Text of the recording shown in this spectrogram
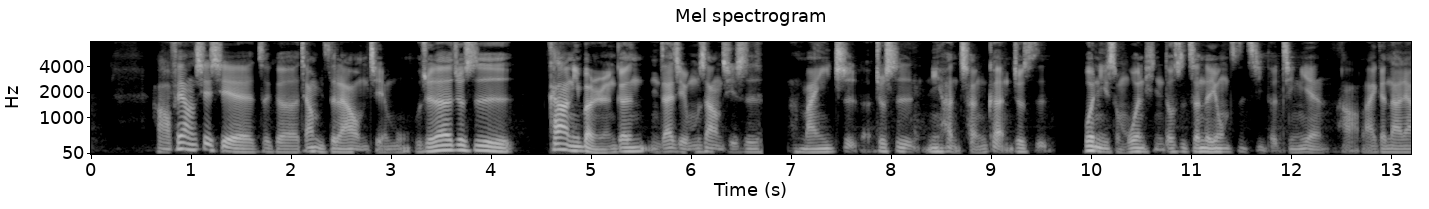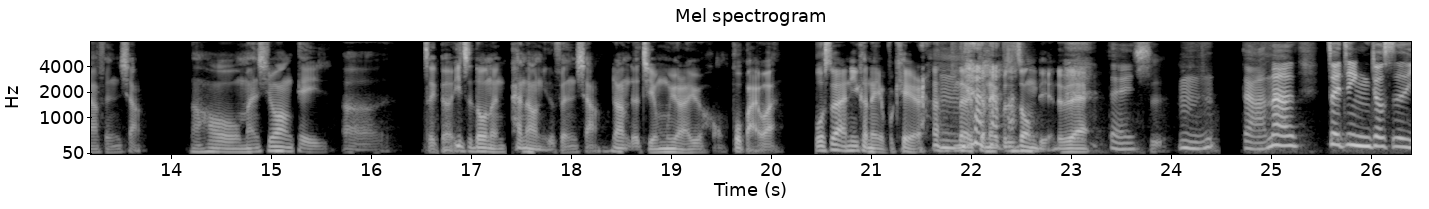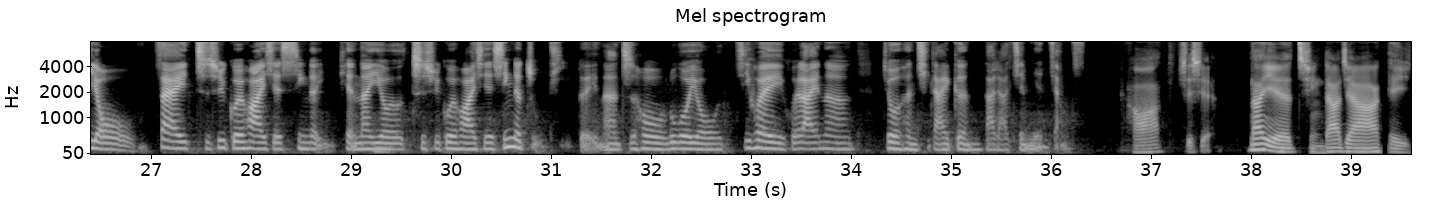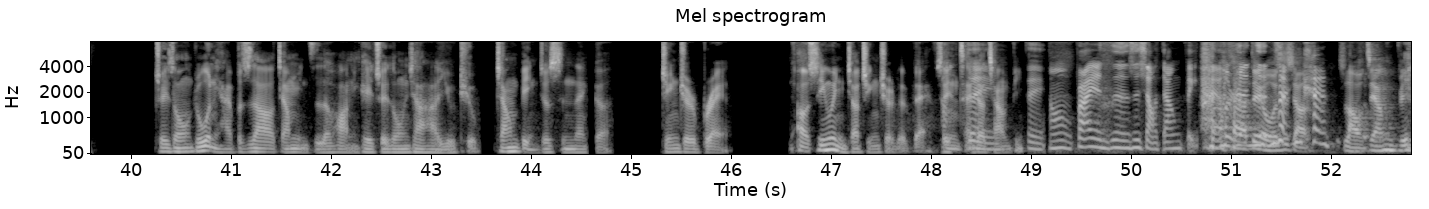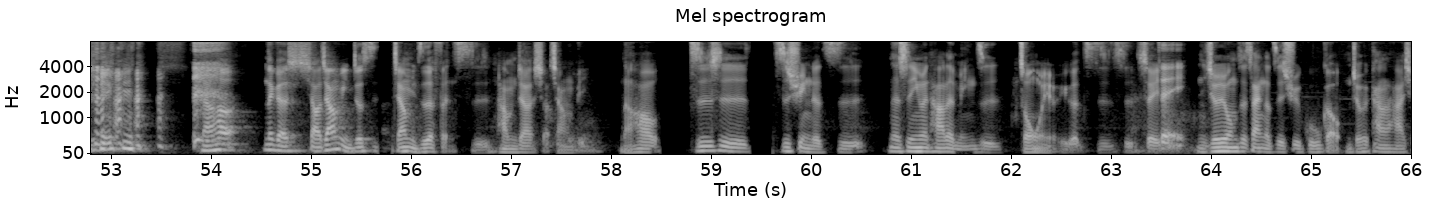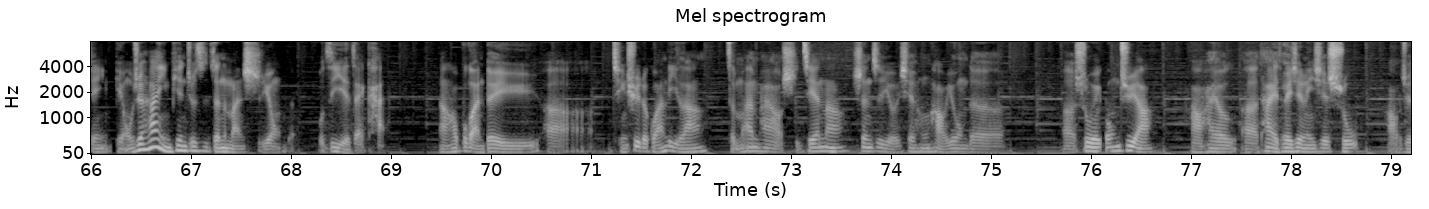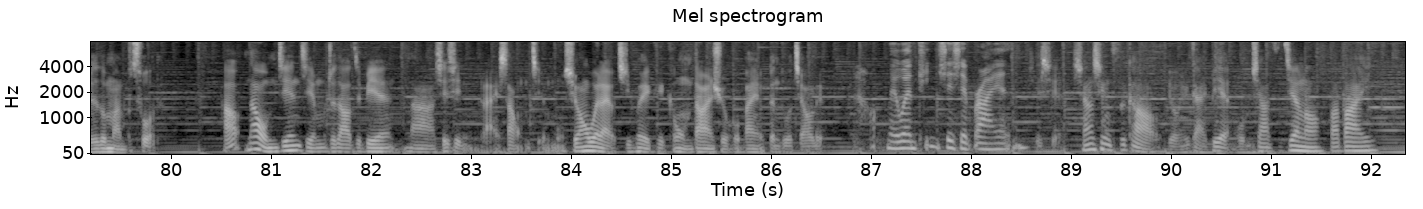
好，非常谢谢这个江米子来我们节目。我觉得就是看到你本人跟你在节目上其实蛮一致的，就是你很诚恳，就是。问你什么问题，你都是真的用自己的经验好来跟大家分享。然后我蛮希望可以呃，这个一直都能看到你的分享，让你的节目越来越红，破百万。不过虽然你可能也不 care，、嗯、那可能也不是重点，对不对？对，是。嗯，对啊，那最近就是有在持续规划一些新的影片，那也有持续规划一些新的主题。对，那之后如果有机会回来呢，就很期待跟大家见面这样子。好啊，谢谢。那也请大家可以追踪，如果你还不知道姜饼子的话，你可以追踪一下他的 YouTube。姜饼就是那个 Gingerbread。哦，是因为你叫 Ginger 对不对？所以你才叫姜饼。哦、对，然后 Brian 真的是小姜饼，还有认真在看老姜饼。然后。那个小姜饼就是姜饼子的粉丝，他们叫小姜饼。然后资是资讯的资，那是因为他的名字中文有一个资字，所以你就用这三个字去 Google，你就会看到他一些影片。我觉得他影片就是真的蛮实用的，我自己也在看。然后不管对于呃情绪的管理啦，怎么安排好时间呢，甚至有一些很好用的呃数位工具啊，好，还有呃他也推荐了一些书，好，我觉得都蛮不错的。好，那我们今天节目就到这边。那谢谢你来上我们节目，希望未来有机会可以跟我们大人学伙伴有更多交流。好，没问题，谢谢 Brian，谢谢。相信思考，勇于改变，我们下次见喽，拜拜。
